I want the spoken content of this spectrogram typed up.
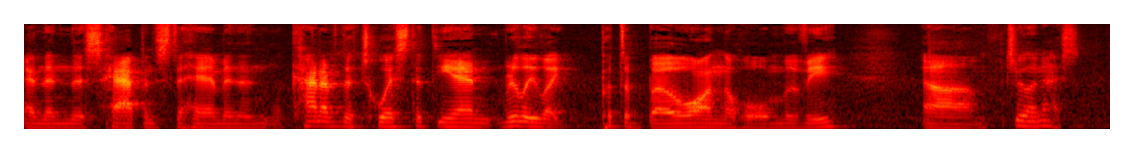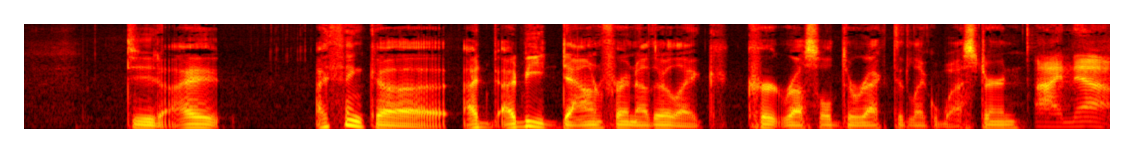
and then this happens to him, and then kind of the twist at the end really like puts a bow on the whole movie. Um, it's really nice. dude. I I think uh, I'd I'd be down for another like Kurt Russell directed like western. I know.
